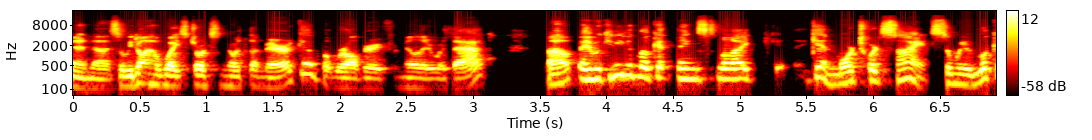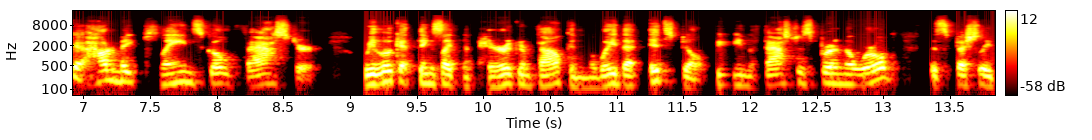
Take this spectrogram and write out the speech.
And uh, so we don't have white storks in North America, but we're all very familiar with that. Uh, and we can even look at things like, again, more towards science. So we look at how to make planes go faster. We look at things like the peregrine falcon, the way that it's built, being the fastest bird in the world, especially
